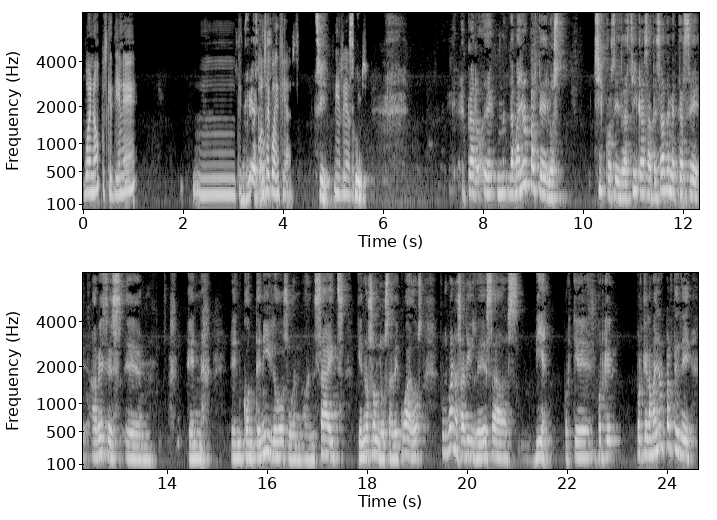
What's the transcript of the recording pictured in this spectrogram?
bueno, pues que tiene mmm, consecuencias. Sí. Ni riesgos. Sí. Claro, eh, la mayor parte de los chicos y de las chicas, a pesar de meterse a veces eh, en, en, contenidos o en, sites que no son los adecuados, pues van a salir de esas bien, porque, porque, porque la mayor parte de,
